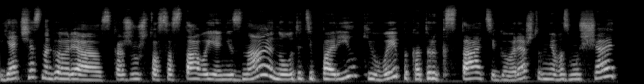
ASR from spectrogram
Я, честно говоря, скажу, что составы я не знаю, но вот эти парилки, вейпы, которые, кстати говоря, что меня возмущает,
